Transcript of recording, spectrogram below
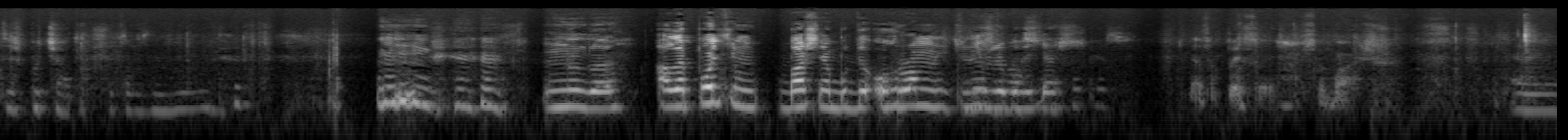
Це ж початок, що там з ними буде. Ну да. Але потім башня буде огромна і тоді вже буде. Я записую, що бачу. Е,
